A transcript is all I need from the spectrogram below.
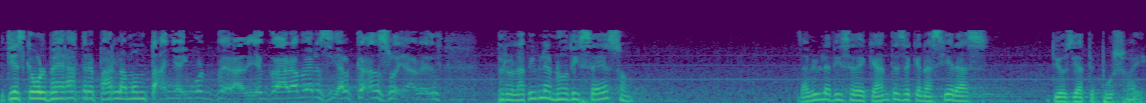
Y tienes que volver a trepar la montaña y volver a llegar a ver si alcanzo. Y a ver. Pero la Biblia no dice eso. La Biblia dice de que antes de que nacieras, Dios ya te puso ahí.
